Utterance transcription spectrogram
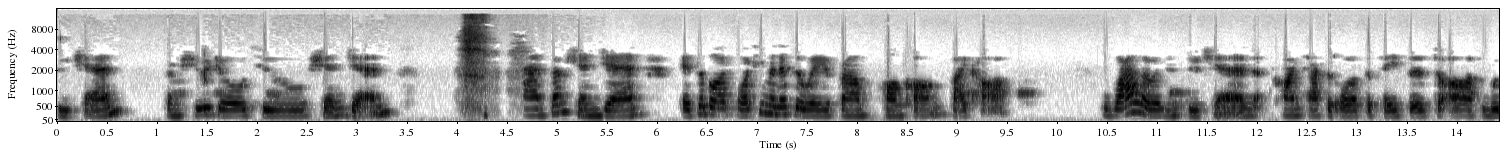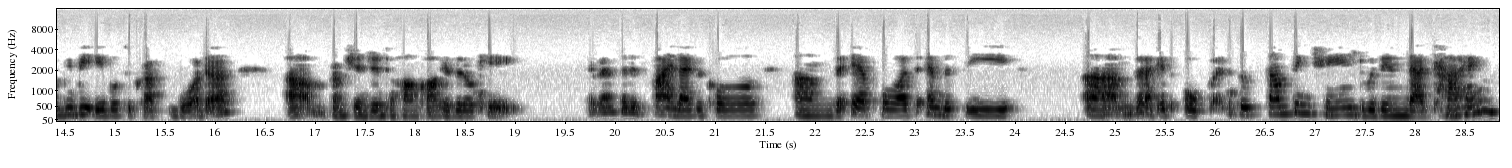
Suqian, from Suzhou to Shenzhen. and from Shenzhen, it's about 40 minutes away from Hong Kong by car. While I was in Suqian, contacted all of the places to ask, would we be able to cross the border um, from Shenzhen to Hong Kong? Is it okay? Everyone said it's fine. Like we call um, the airport, the embassy, um, that like it's open. So something changed within that time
